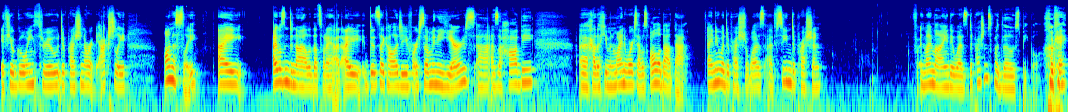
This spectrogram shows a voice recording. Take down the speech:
If you're going through depression or actually honestly i I was in denial that that's what I had. I did psychology for so many years uh, as a hobby uh, how the human mind works. I was all about that. I knew what depression was. I've seen depression. In my mind, it was depression's for those people. Okay.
